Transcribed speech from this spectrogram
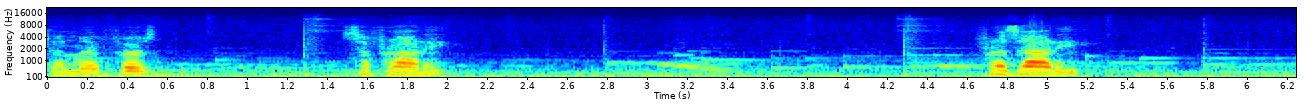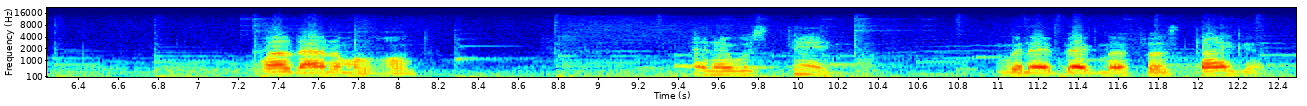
Went on my first safari, Frazari, wild animal hunt. And I was 10 when I bagged my first tiger.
